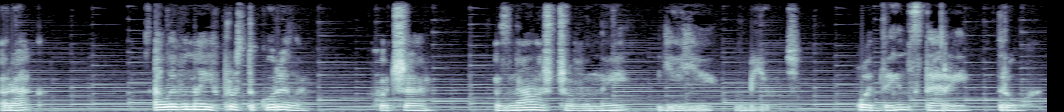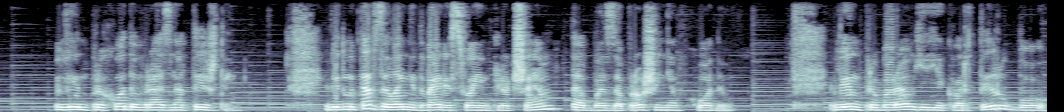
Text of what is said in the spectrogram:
рак, але вона їх просто курила, хоча знала, що вони її вб'ють. Один старий друг. Він приходив раз на тиждень, відмикав зелені двері своїм ключем та без запрошення входив. Він прибирав її квартиру, бо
